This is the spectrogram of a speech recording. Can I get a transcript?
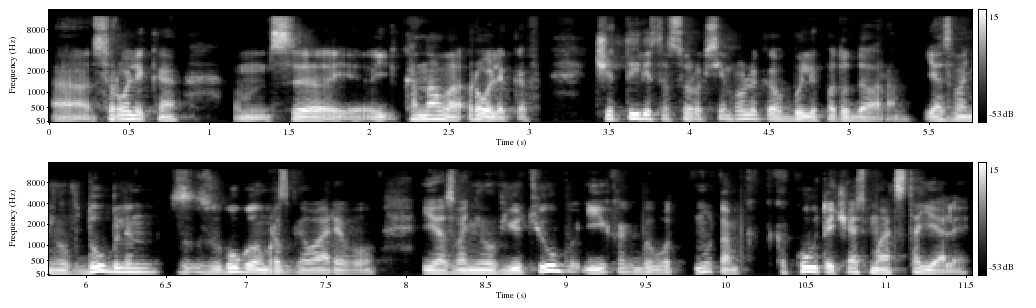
с ролика, с э, канала роликов. 447 роликов были под ударом. Я звонил в Дублин, с Гуглом разговаривал, я звонил в YouTube, и как бы вот, ну, там какую-то часть мы отстояли.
